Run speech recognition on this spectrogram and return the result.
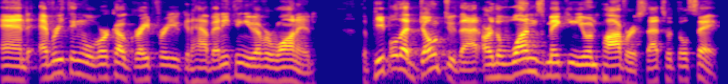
and everything will work out great for you. You can have anything you ever wanted. The people that don't do that are the ones making you impoverished. That's what they'll say.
